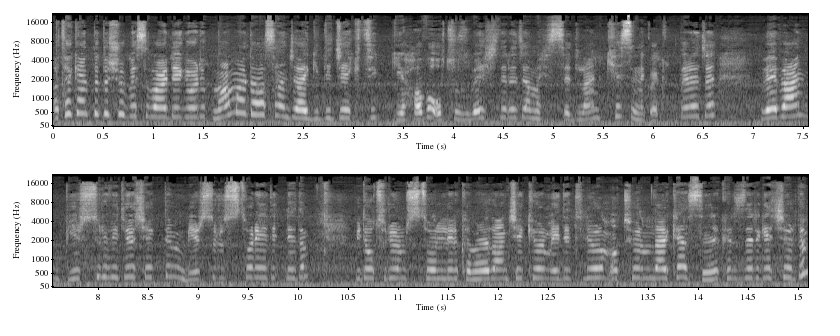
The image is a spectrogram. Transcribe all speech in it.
Atakent'te de şubesi var diye gördük. Normalde Alsancak'a gidecektik ki hava 35 derece ama hissedilen kesinlikle 40 derece. Ve ben bir sürü video çektim, bir sürü story editledim. Bir de oturuyorum storyleri kameradan çekiyorum, editliyorum, atıyorum derken sinir krizleri geçirdim.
